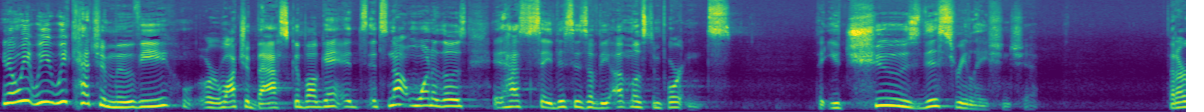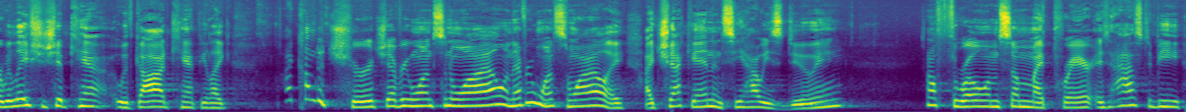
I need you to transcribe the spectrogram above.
You know, we, we, we catch a movie or watch a basketball game. It's, it's not one of those, it has to say, this is of the utmost importance that you choose this relationship. That our relationship with God can't be like, I come to church every once in a while, and every once in a while I, I check in and see how he's doing. And I'll throw him some of my prayer. It has to be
